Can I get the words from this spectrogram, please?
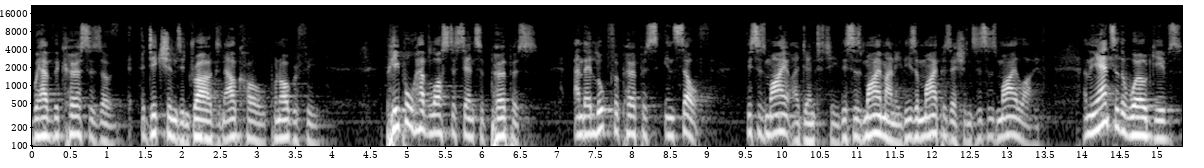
We have the curses of addictions in drugs and alcohol, pornography. People have lost a sense of purpose and they look for purpose in self. This is my identity. This is my money. These are my possessions. This is my life. And the answer the world gives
